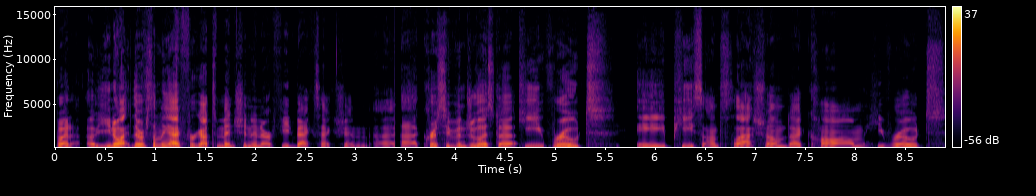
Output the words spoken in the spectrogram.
But uh, you know? There was something I forgot to mention in our feedback section. Uh, uh, Chris Evangelista he wrote a piece on slashfilm.com. He wrote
